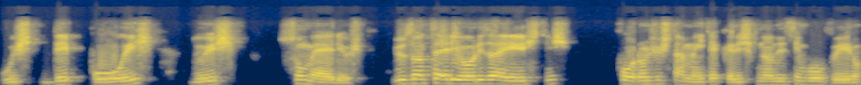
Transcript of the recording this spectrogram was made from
os depois dos sumérios. E os anteriores a estes foram justamente aqueles que não desenvolveram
